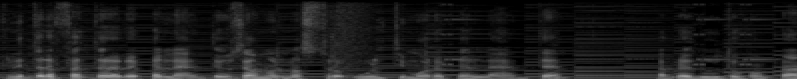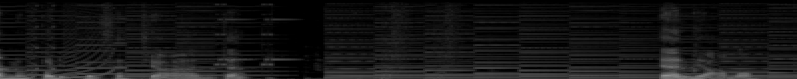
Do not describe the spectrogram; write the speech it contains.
Finito l'effetto del repellente, usiamo il nostro ultimo repellente. Avrei dovuto comprarne un po' di più effettivamente. E andiamo.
